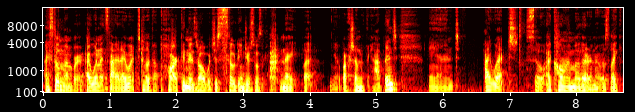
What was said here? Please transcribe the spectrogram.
I still remember I went outside. I went to like a park in Israel, which is so dangerous. It was like at night, but you know, Baruch nothing happened. And I went. So I called my mother and I was like,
